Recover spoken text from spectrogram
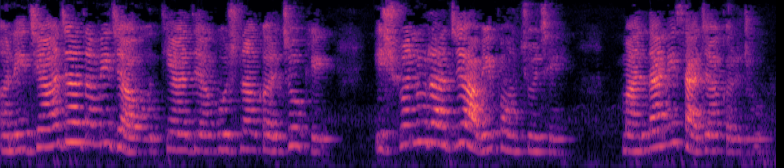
અને જ્યાં જ્યાં તમે જાઓ, ત્યાં ત્યાં ઘોષણા કરજો કે ઈશ્વરનું રાજ્ય આવી પહોંચ્યું છે. માંદાને સાજા કરજો,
